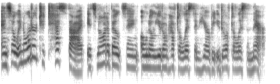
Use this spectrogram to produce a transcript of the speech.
And so, in order to test that, it's not about saying, oh, no, you don't have to listen here, but you do have to listen there.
